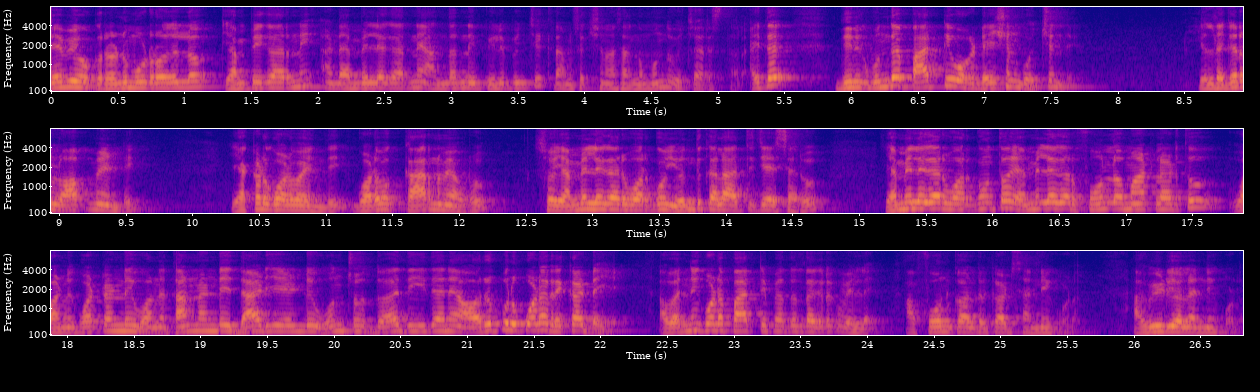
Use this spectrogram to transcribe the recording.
మేబీ ఒక రెండు మూడు రోజుల్లో ఎంపీ గారిని అండ్ ఎమ్మెల్యే గారిని అందరినీ పిలిపించి క్రమశిక్షణ సంఘం ముందు విచారిస్తారు. అయితే దీనికి ముందే పార్టీ ఒక డెసిషన్కి వచ్చింది. వీళ్ళ దగ్గర లోపం ఏంటి ఎక్కడ గొడవ అయింది? గొడవకు కారణం ఎవరు? సో ఎమ్మెల్యే గారి వర్గం ఎందుకు అలా హత్య చేశారు? ఎమ్మెల్యే గారి వర్గంతో ఎమ్మెల్యే గారు ఫోన్లో మాట్లాడుతూ వాడిని కొట్టండి వాడిని తన్నండి దాడి చేయండి ఉంచొద్దు అది ఇది అనే అరుపులు కూడా రికార్డ్ అయ్యాయి. అవన్నీ కూడా పార్టీ పెద్దల దగ్గరకు వెళ్ళాయి. ఆ ఫోన్ కాల్ రికార్డ్స్ అన్నీ కూడా ఆ వీడియోలు అన్నీ కూడా.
